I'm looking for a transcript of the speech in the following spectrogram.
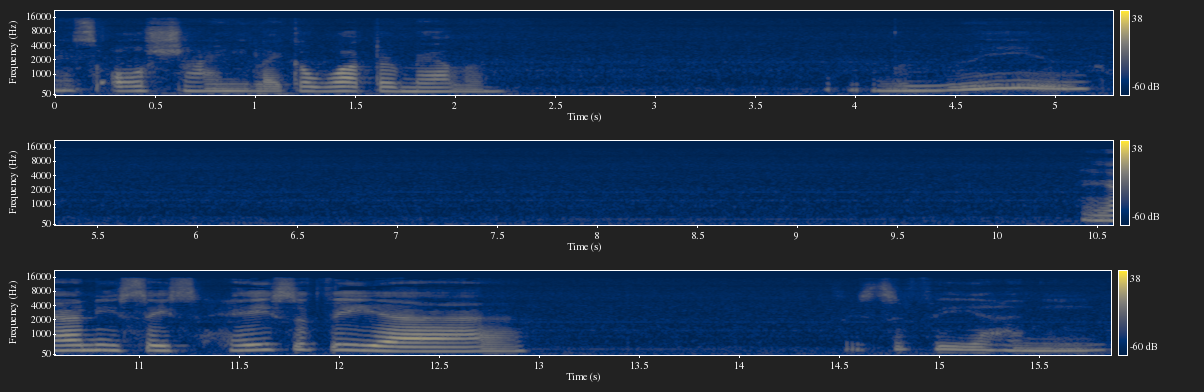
And it's all shiny like a watermelon. Woo. Honey, says, hey, Sophia. Say, Sophia, honey.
